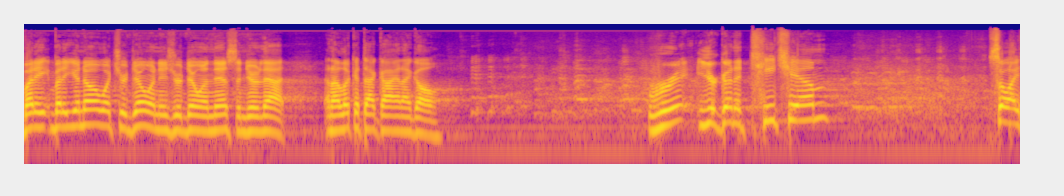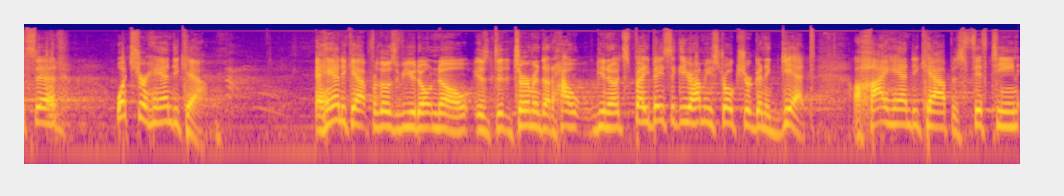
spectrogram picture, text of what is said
But, he, but you know what you're doing is you're doing this and you're that. And I look at that guy and I go, You're going to teach him? So I said, What's your handicap? A handicap, for those of you who don't know, is determined on how, you know, it's basically how many strokes you're going to get. A high handicap is 15,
